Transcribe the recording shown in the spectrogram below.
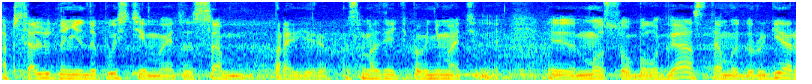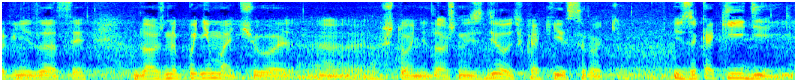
Абсолютно недопустимо. Это сам проверю. Посмотрите повнимательнее. И Мособлгаз там и другие организации должны понимать, чего, э, что они должны сделать, в какие сроки и за какие деньги.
